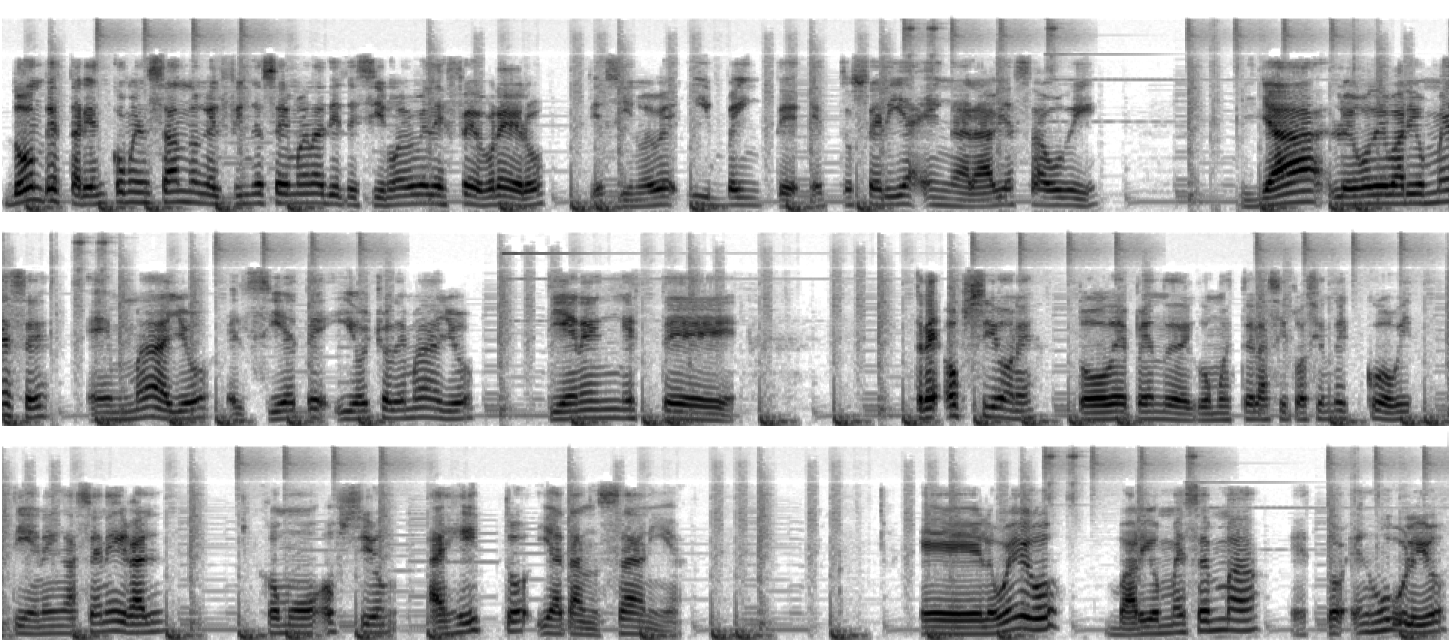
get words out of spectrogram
donde estarían comenzando en el fin de semana del 19 de febrero, 19 y 20. Esto sería en Arabia Saudí. Ya luego de varios meses, en mayo, el 7 y 8 de mayo, tienen este tres opciones. Todo depende de cómo esté la situación del COVID. Tienen a Senegal, como opción a Egipto y a Tanzania. Eh, luego, varios meses más, esto en julio,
